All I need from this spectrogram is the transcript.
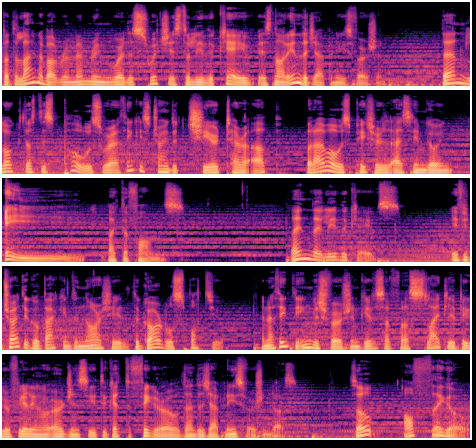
but the line about remembering where the switch is to leave the cave is not in the Japanese version. Then Locke does this pose where I think he's trying to cheer Terra up, but I've always pictured it as him going, Ayy, like the Fonz. Then they leave the caves. If you try to go back into Narshe, the guard will spot you, and I think the English version gives off a slightly bigger feeling of urgency to get to Figaro than the Japanese version does. So, off they go.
